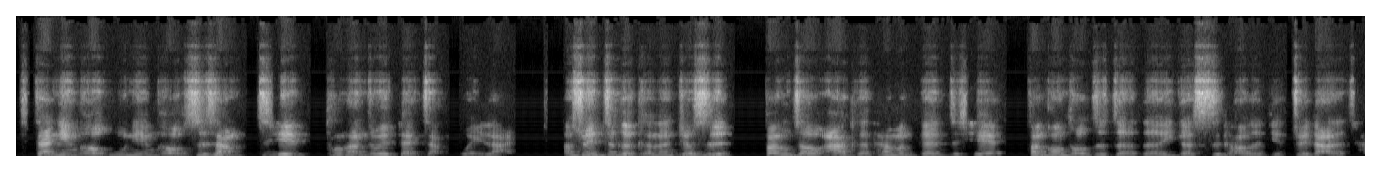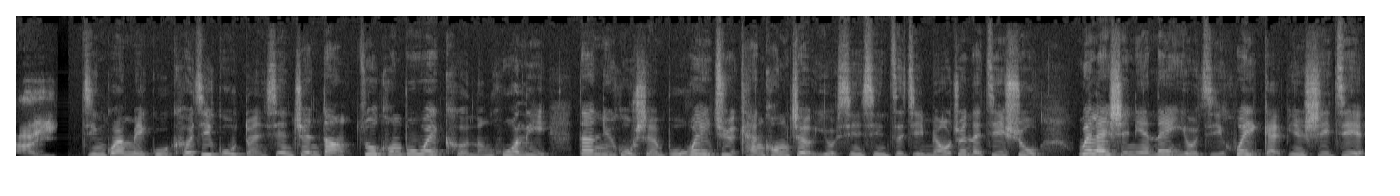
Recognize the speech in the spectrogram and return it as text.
三年后、五年后，事实上这些通常就会再涨回来啊，所以这个可能就是。方舟 ARK 他们跟这些放空投资者的一个思考的点最大的差异。尽管美国科技股短线震荡，做空部位可能获利，但女股神不畏惧看空者，有信心自己瞄准的技术，未来十年内有机会改变世界，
